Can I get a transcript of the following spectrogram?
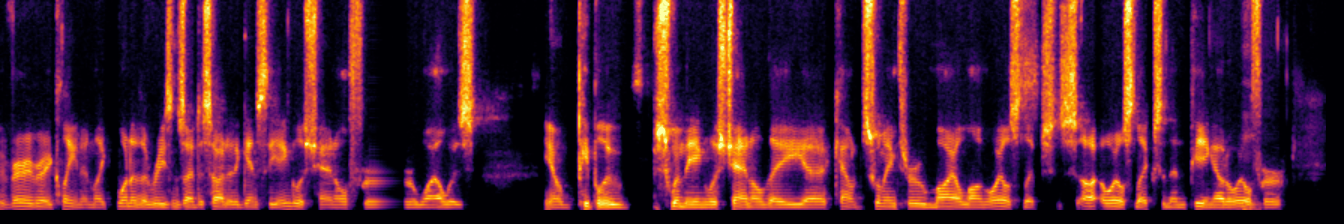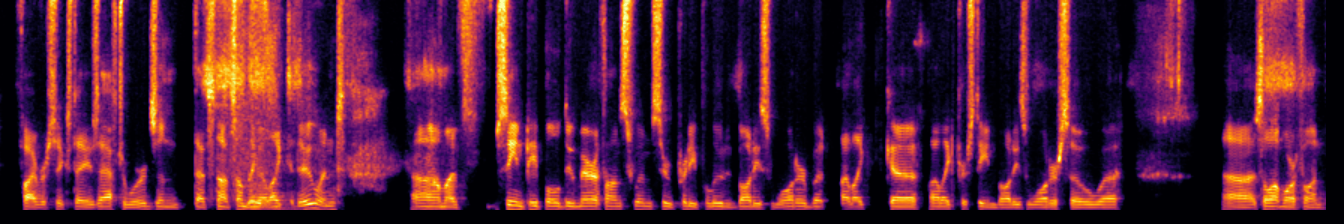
very very clean. And like one of the reasons i decided against the english channel for a while was you know people who swim the english channel they uh, count swimming through mile long oil slips uh, oil slicks and then peeing out oil mm. for five or six days afterwards. And that's not something i like to do. And um, i've seen people do marathon swims through pretty polluted bodies of water but i like uh, i like pristine bodies of water. So uh, it's a lot more fun.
